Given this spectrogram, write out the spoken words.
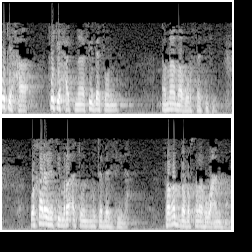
فتح فتحت نافذة أمام غرفته وخرجت امرأة متبذلة فغض بصره عنها.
